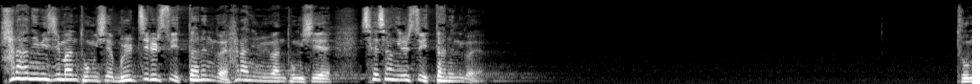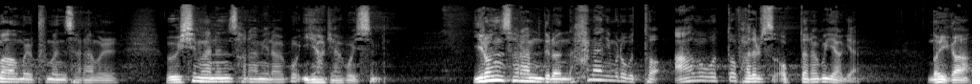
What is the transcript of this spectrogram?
하나님이지만 동시에 물질일 수 있다는 거예요. 하나님이만 동시에 세상일 수 있다는 거예요. 두 마음을 품은 사람을 의심하는 사람이라고 이야기하고 있습니다. 이런 사람들은 하나님으로부터 아무것도 받을 수 없다라고 이야기합니다. 너희가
